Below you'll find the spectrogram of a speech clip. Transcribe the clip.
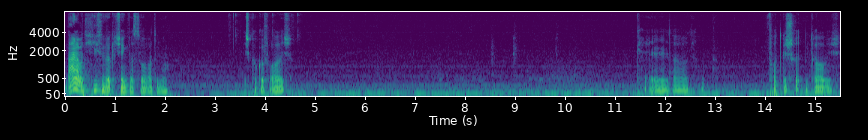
Nein, aber die hießen wirklich irgendwas so. Warte mal. Ich gucke für euch. Keldakrim. Fortgeschritten, glaube ich.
